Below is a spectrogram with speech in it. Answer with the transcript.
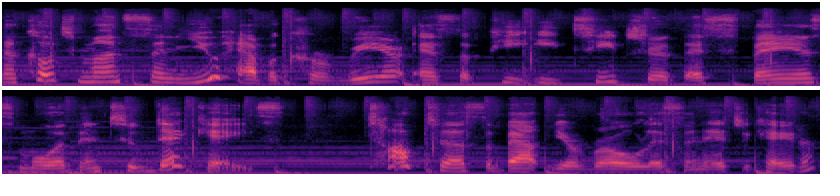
Now, Coach Munson, you have a career as a PE teacher that spans more than two decades talk to us about your role as an educator.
